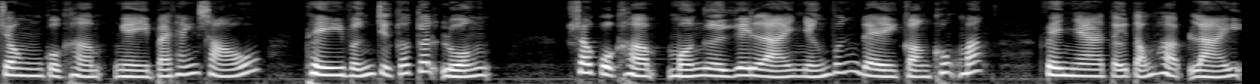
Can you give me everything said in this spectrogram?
trong cuộc họp ngày 3 tháng 6 thì vẫn chưa có kết luận. Sau cuộc họp, mọi người ghi lại những vấn đề còn khúc mắc, về nhà tự tổng hợp lại.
